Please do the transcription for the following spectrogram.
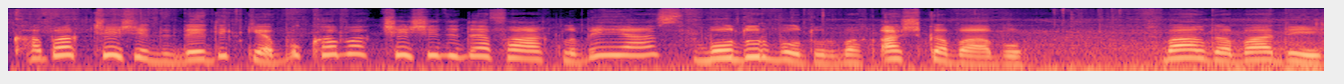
Kabak çeşidi dedik ya. Bu kabak çeşidi de farklı. Beyaz, bodur bodur bak. Aş kabağı bu. Bal kabağı değil.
